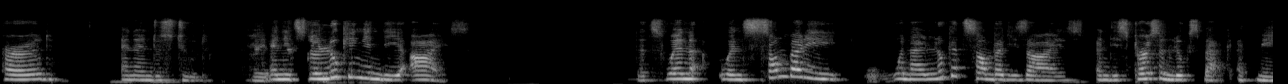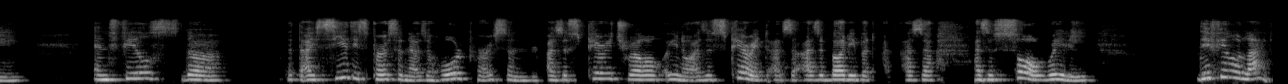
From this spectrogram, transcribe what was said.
heard, and understood. Right. And it's the looking in the eyes. That's when when somebody, when I look at somebody's eyes and this person looks back at me and feels the that I see this person as a whole person, as a spiritual, you know, as a spirit, as a, as a body, but as a as a soul, really. They feel alive.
